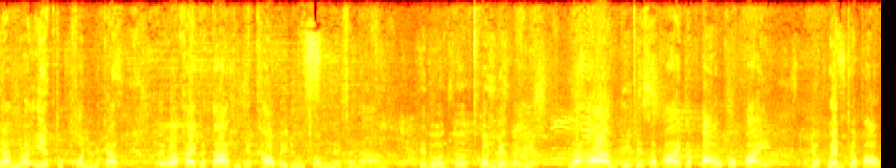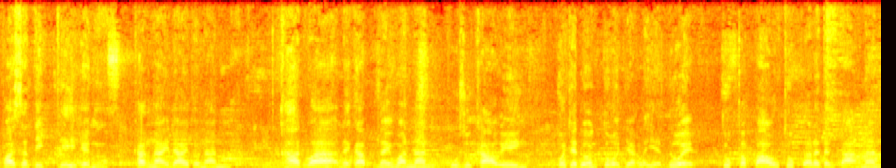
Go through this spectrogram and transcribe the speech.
อย่างละเอียดทุกคนนะครับไม่ว่าใครก็ตามที่จะเข้าไปดูชมในสนาม จะโดนตรวจค้นอย่างละเอียด และห้ามที่จะสะพายกระเป๋าเข้าไป ยกเว้นกระเป๋าพลาสติกที่เห็นข้างในได้เท่านั้น คาดว่านะครับในวันนั้นผู้สื่อข่าวเองก็จะโดนตรวจอย่างละเอียดด้วย ทุกกระเป๋าทุกอะไรต่างๆ นั้น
